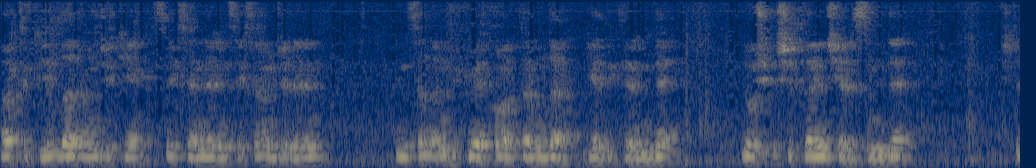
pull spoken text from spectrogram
artık yıllar önceki 80'lerin, 80 öncelerin insanların hükümet konaklarında geldiklerinde loş ışıkların içerisinde işte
